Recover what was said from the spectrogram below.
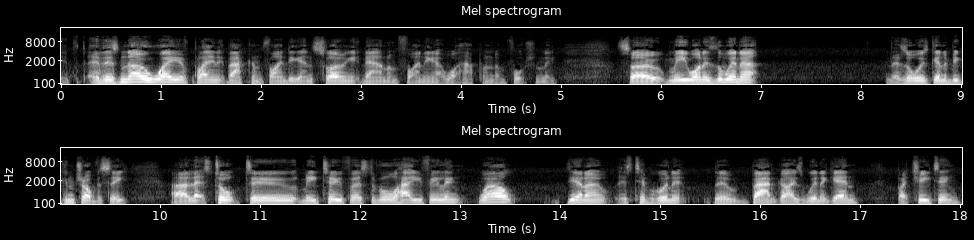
If, there's no way of playing it back and finding and slowing it down and finding out what happened, unfortunately. So, me one is the winner. There's always going to be controversy. Uh, let's talk to me too, first of all. How are you feeling? Well, you know, it's typical, isn't it? The bad guys win again by cheating.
